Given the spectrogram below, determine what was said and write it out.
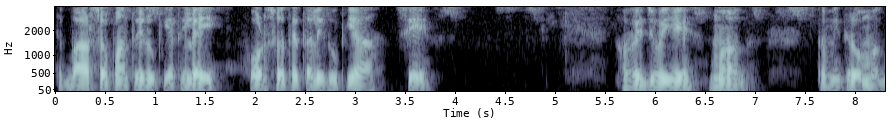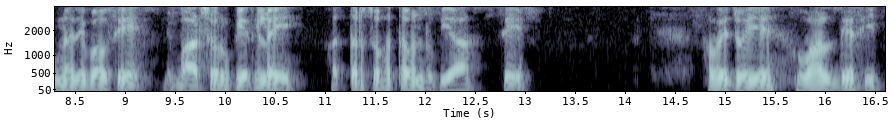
તે બારસો પાંત્રીસ રૂપિયાથી લઈ સોળસો તેતાલીસ રૂપિયા છે. હવે જોઈએ મગ. તો મિત્રો, મગના જે ભાવ છે તે બારસો રૂપિયાથી લઈ સત્તરસો સત્તાવન રૂપિયા છે. હવે જોઈએ વાલ દેશી.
